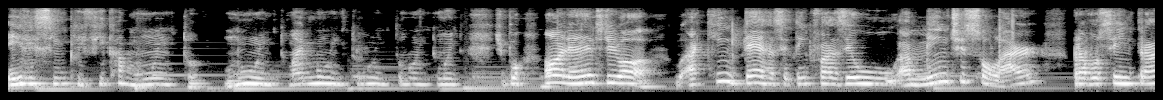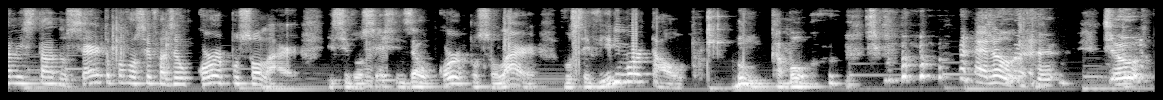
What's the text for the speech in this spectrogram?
Ele simplifica muito, muito, mas muito, muito, muito, muito. Tipo, olha, antes de, ó, aqui em Terra você tem que fazer o, a mente solar para você entrar no estado certo para você fazer o corpo solar. E se você uhum. fizer o corpo solar, você vira imortal. Bum, acabou. É, não. eu,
